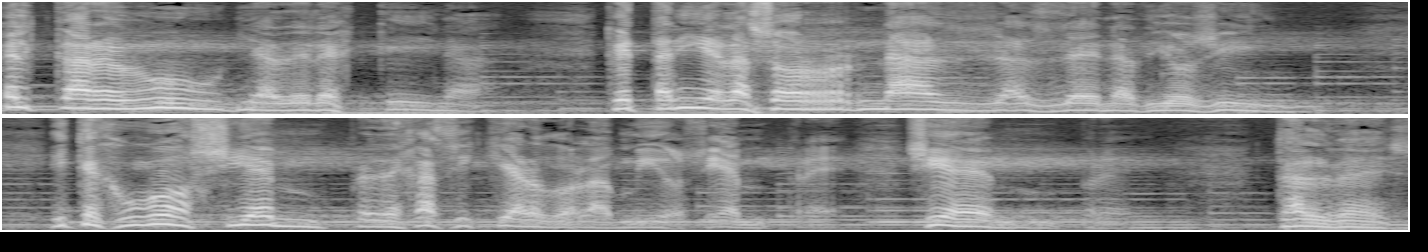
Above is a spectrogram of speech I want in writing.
el carbuña de la esquina, que tenía las hornallas llenas de hollín y que jugó siempre de jazz izquierdo la mío, siempre, siempre. Tal vez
